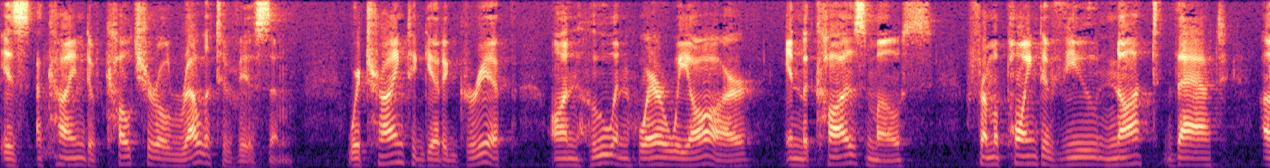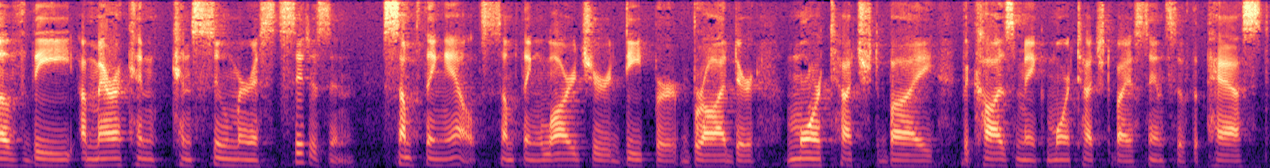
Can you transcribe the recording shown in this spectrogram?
is a kind of cultural relativism we're trying to get a grip on who and where we are in the cosmos from a point of view not that of the American consumerist citizen, something else, something larger, deeper, broader, more touched by the cosmic, more touched by a sense of the past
